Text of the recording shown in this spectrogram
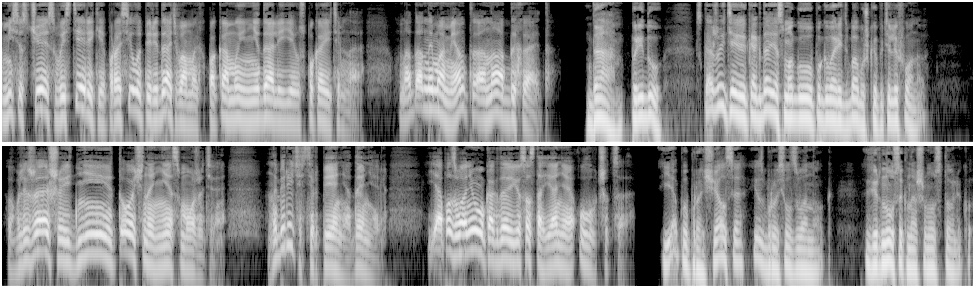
Миссис Чейз в истерике просила передать вам их, пока мы не дали ей успокоительное. На данный момент она отдыхает». «Да, приду. Скажите, когда я смогу поговорить с бабушкой по телефону?» «В ближайшие дни точно не сможете. Наберитесь терпения, Дэниэль. Я позвоню, когда ее состояние улучшится». Я попрощался и сбросил звонок. Вернулся к нашему столику.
